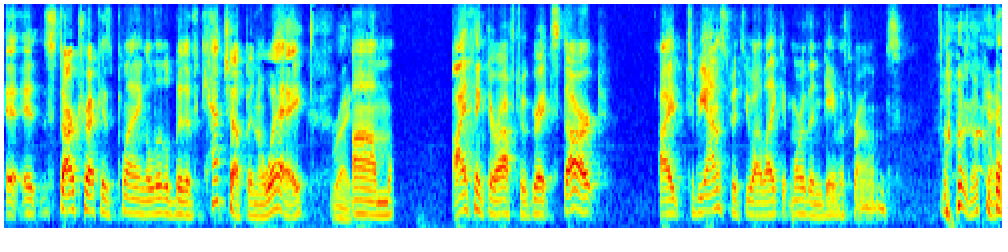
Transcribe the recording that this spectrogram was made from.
It, it, Star Trek is playing a little bit of catch up in a way. Right. Um, I think they're off to a great start. I, to be honest with you, I like it more than Game of Thrones. okay,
